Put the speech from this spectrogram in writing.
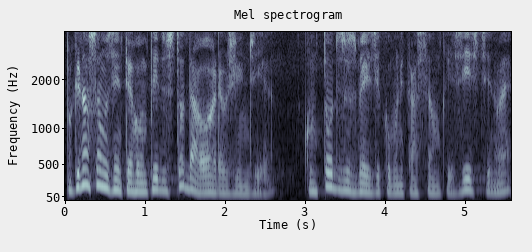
porque nós somos interrompidos toda hora hoje em dia com todos os meios de comunicação que existem, não é?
